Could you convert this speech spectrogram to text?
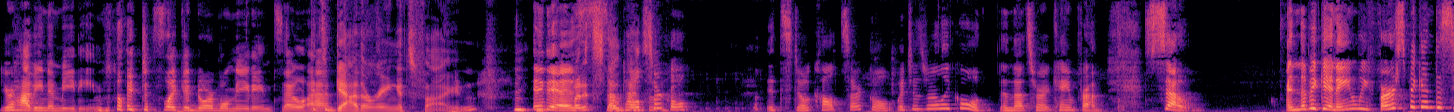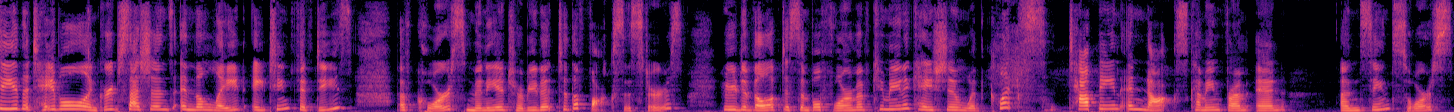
you're having a meeting, like just like a normal meeting. So it's a um, gathering. It's fine. It is. but it's still Sometimes called circle it's still called Circle, which is really cool. And that's where it came from. So, in the beginning, we first begin to see the table and group sessions in the late 1850s. Of course, many attribute it to the Fox sisters, who developed a simple form of communication with clicks, tapping, and knocks coming from an unseen source.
